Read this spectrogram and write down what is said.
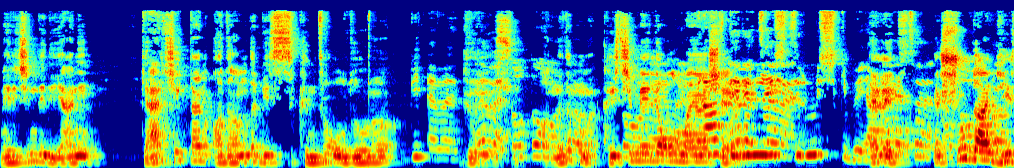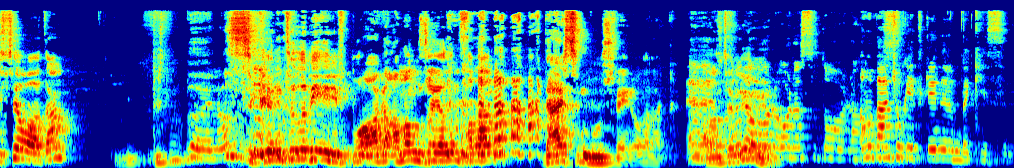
Meriç'in dedi yani gerçekten adamda bir sıkıntı olduğunu Bir evet. görüyorsun. Evet, o doğru. Anladın mı? Christian Bale'de evet. olmayan Biraz şey. Evet, derinleştirmiş gibi yani. Evet. Evet, evet, Ya şuradan doğru. girse o adam Böyle sıkıntılı bir herif bu abi aman uzayalım falan dersin Bruce Wayne olarak. Evet, Anlatabiliyor o doğru, muyum? orası doğru. Ama ben çok etkilenirim de kesin.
